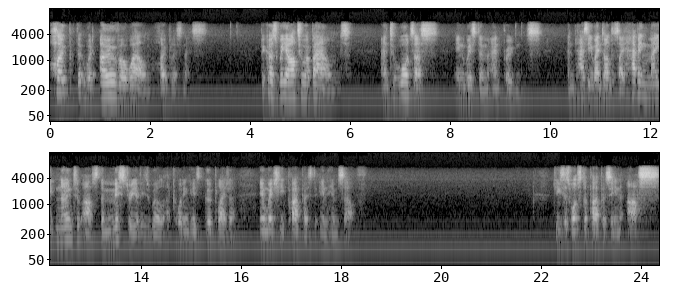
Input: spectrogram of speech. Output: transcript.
hope that would overwhelm hopelessness. Because we are to abound, and towards us in wisdom and prudence. And as he went on to say, having made known to us the mystery of his will according to his good pleasure, in which he purposed in himself. Jesus wants to purpose in us.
